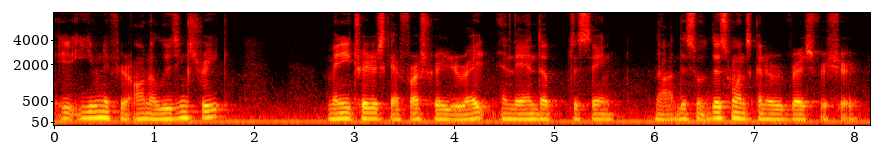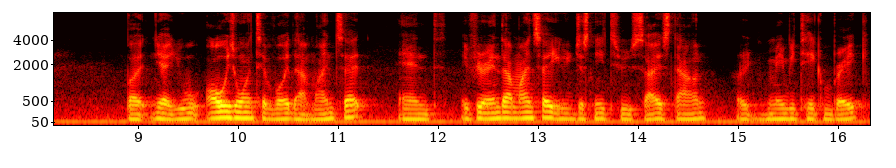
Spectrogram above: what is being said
even if you're on a losing streak many traders get frustrated right? And they end up just saying nah this this one's gonna reverse for sure. But yeah you always want to avoid that mindset. And if you're in that mindset you just need to size down or maybe take a break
